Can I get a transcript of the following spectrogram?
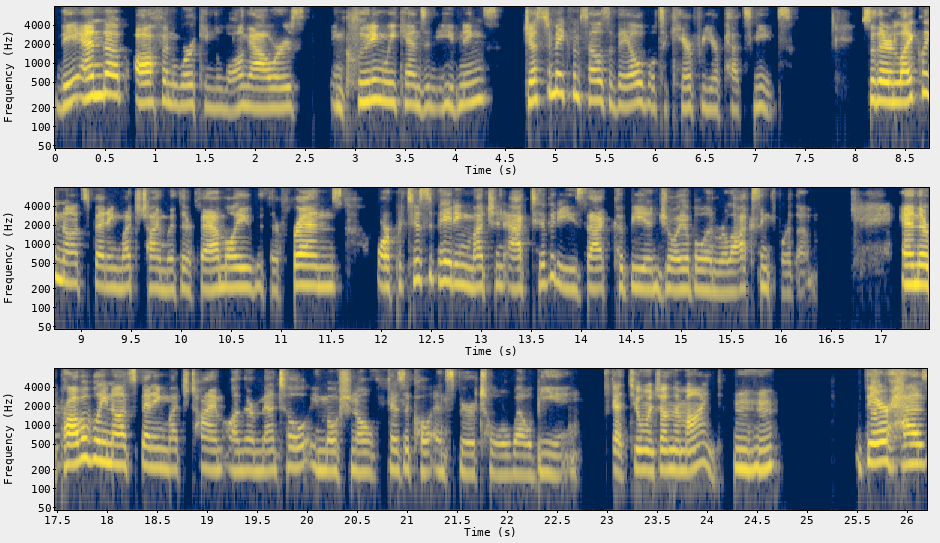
They end up often working long hours, including weekends and evenings, just to make themselves available to care for your pet's needs. So they're likely not spending much time with their family, with their friends, or participating much in activities that could be enjoyable and relaxing for them. And they're probably not spending much time on their mental, emotional, physical, and spiritual well being. Got too much on their mind. Mm-hmm. There has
